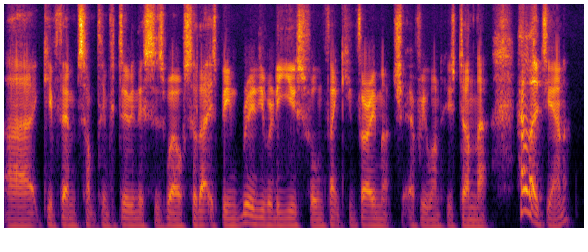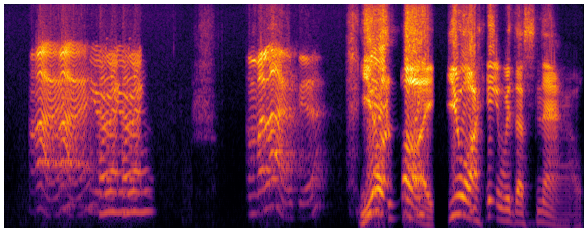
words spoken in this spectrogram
uh, give them something for doing this as well. So that has been really, really useful. And thank you very much, everyone who's done that. Hello, Deanna. Hi. You're right, you're right. Am I live? Yeah. You're Yeah, alive. You are here with us now.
